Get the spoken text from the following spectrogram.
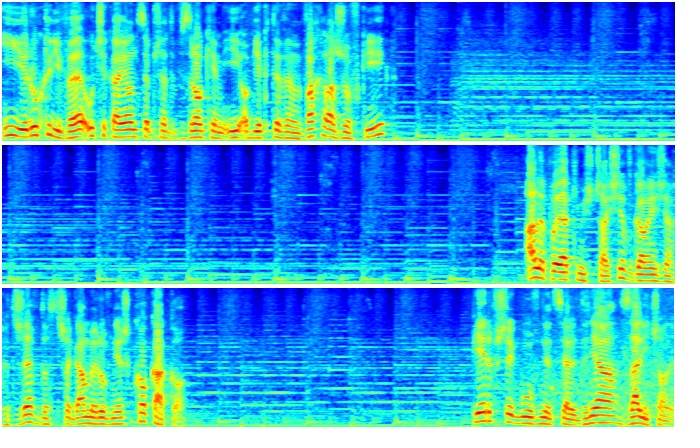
I ruchliwe, uciekające przed wzrokiem i obiektywem wachlarzówki, ale po jakimś czasie w gałęziach drzew dostrzegamy również kokako. Pierwszy główny cel dnia zaliczony.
